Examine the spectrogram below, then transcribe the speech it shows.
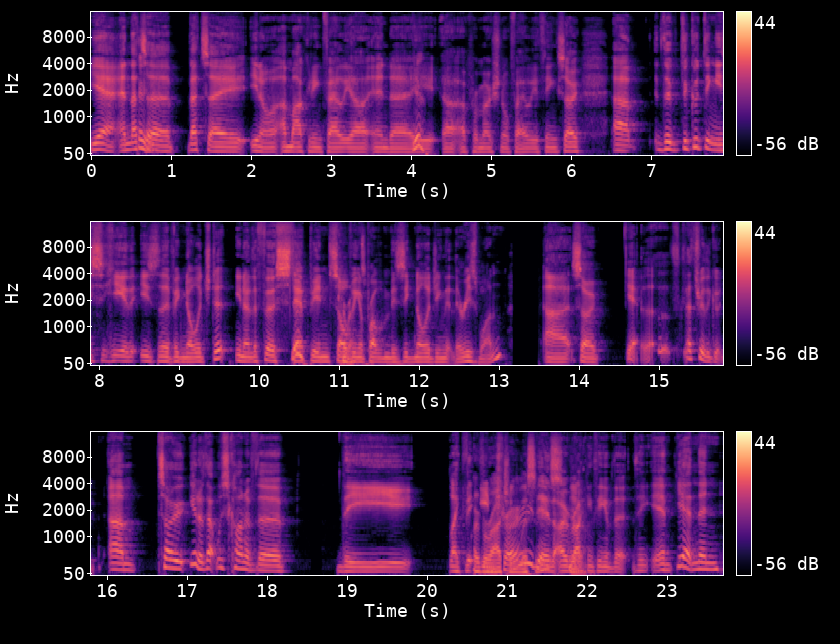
yeah, and that's Anyway. a that's a you know a marketing failure and a a, a promotional failure thing. So. Uh, the, the good thing is here is they've acknowledged it. You know, the first step in solving correct. a problem is acknowledging that there is one. Uh, so yeah, that's, that's really good. Um, so you know that was kind of the the like the Overarching intro, lessons, yeah, the yeah. overarching thing of the thing, and yeah, and then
